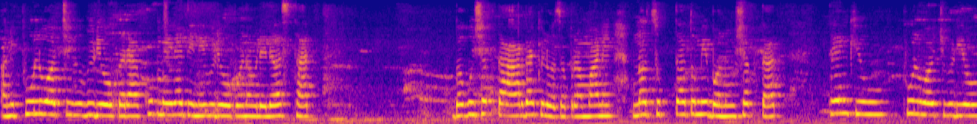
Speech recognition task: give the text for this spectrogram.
आणि फुल वॉच व्हिडिओ करा. खूप मेहनतीने व्हिडिओ बनवलेले असतात. बघू शकता अर्धा किलोचं प्रमाणे न चुकता तुम्ही बनवू शकतात. थँक्यू फुल वॉच व्हिडिओ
